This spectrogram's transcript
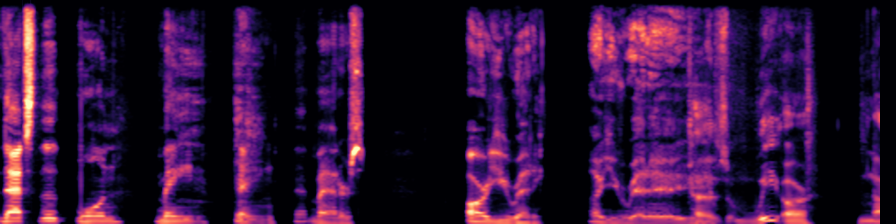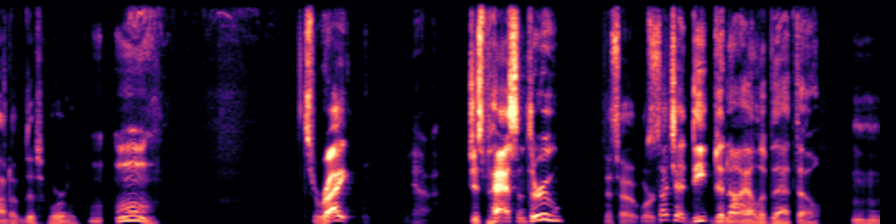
that's the one main thing that matters. Are you ready? Are you ready? Because we are not of this world. Mm. That's right. Yeah. Just passing through. That's how it works. Such a deep denial of that, though. Mm-hmm.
